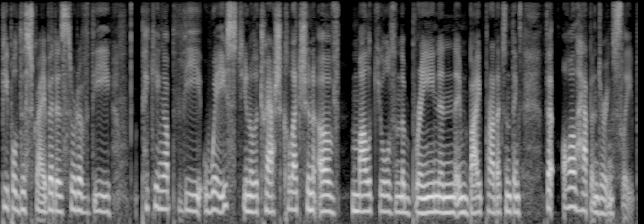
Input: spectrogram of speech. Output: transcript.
people describe it as sort of the picking up the waste you know the trash collection of molecules in the brain and, byproducts and things that all happen during sleep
